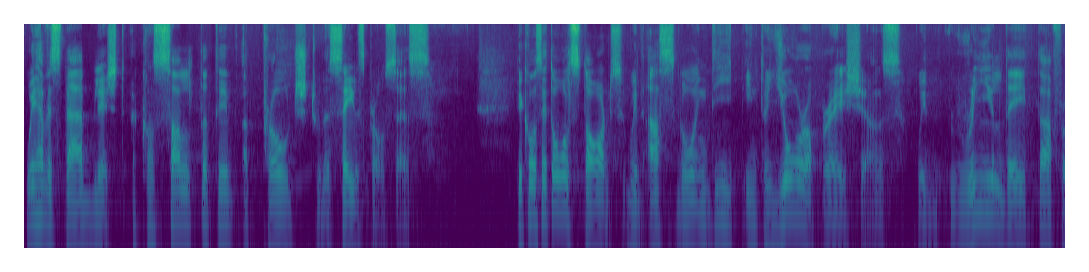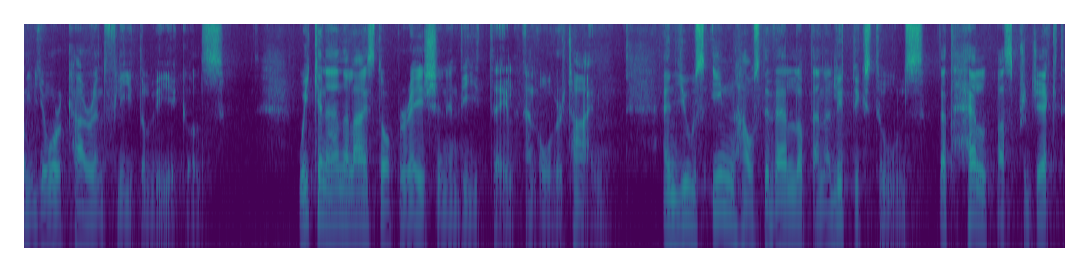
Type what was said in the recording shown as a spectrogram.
We have established a consultative approach to the sales process because it all starts with us going deep into your operations with real data from your current fleet of vehicles. We can analyze the operation in detail and over time and use in-house developed analytics tools that help us project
